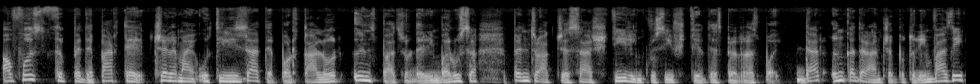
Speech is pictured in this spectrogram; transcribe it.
au fost pe departe cele mai utilizate portaluri în spațiul de limbă rusă pentru a accesa știri, inclusiv știri despre război. Dar încă de la începutul invaziei,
